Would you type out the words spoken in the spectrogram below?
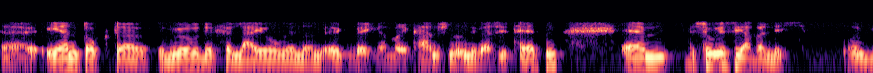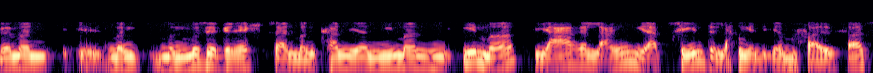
äh, Ehrendoktorwürdeverleihungen an irgendwelchen amerikanischen Universitäten. Ähm, so ist sie aber nicht. Und wenn man, man, man muss ja gerecht sein, man kann ja niemanden immer, jahrelang, jahrzehntelang in ihrem Fall fast,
